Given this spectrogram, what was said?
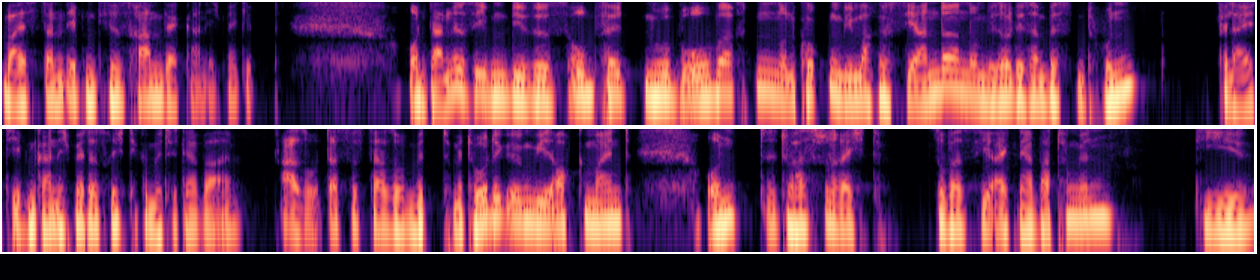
weil es dann eben dieses Rahmenwerk gar nicht mehr gibt. Und dann ist eben dieses Umfeld nur beobachten und gucken, wie machen es die anderen und wie soll die es am besten tun. Vielleicht eben gar nicht mehr das richtige Mittel der Wahl. Also das ist da so mit Methodik irgendwie auch gemeint. Und du hast schon recht, sowas wie eigene Erwartungen, die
